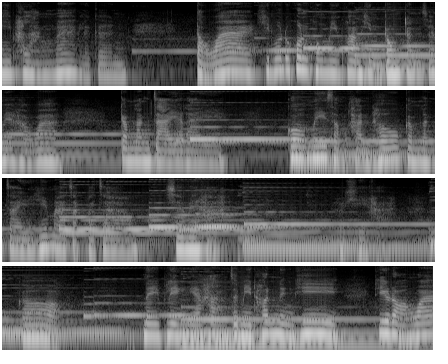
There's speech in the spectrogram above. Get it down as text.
มีพลังมากเหลือเกิน แต่ว่าคิดว่าทุกคนคงมีความเห็นตรงกันใช่ไหมคะว่ากำลังใจอะไร ก็ไม่สำคัญเท่ากำลังใจที่มาจากพระเจ้า ใช่ไหมคะโอเคค่ะ ก็ในเพลงนี้ค่ะจะมีท่อนหนึ่งที่ที่ร้องว่า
